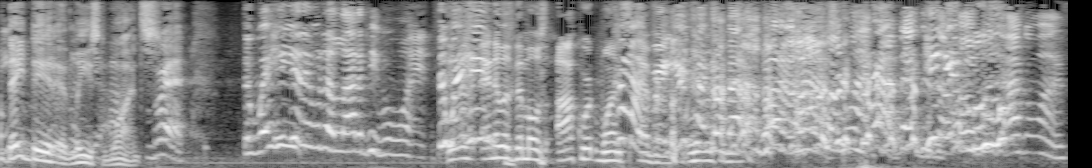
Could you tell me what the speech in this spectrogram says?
don't. They did at least once. Bruh, the way he, He did it with a lot of people once. the It way was, he, and it was the most awkward once come on, ever. bro, you're talking about. Hold on, hold on, I bet he a can whole move.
